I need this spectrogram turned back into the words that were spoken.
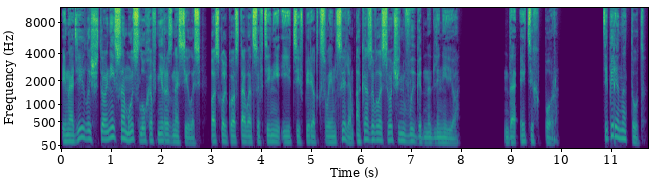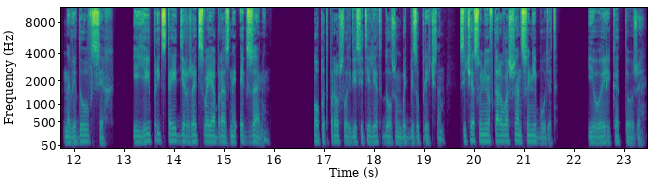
и надеялась, что о ней самой слухов не разносилось, поскольку оставаться в тени и идти вперед к своим целям оказывалось очень выгодно для нее. До этих пор. Теперь она тут, на виду у всех, и ей предстоит держать своеобразный экзамен. Опыт прошлых десяти лет должен быть безупречным. Сейчас у нее второго шанса не будет. И у Эрика тоже.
